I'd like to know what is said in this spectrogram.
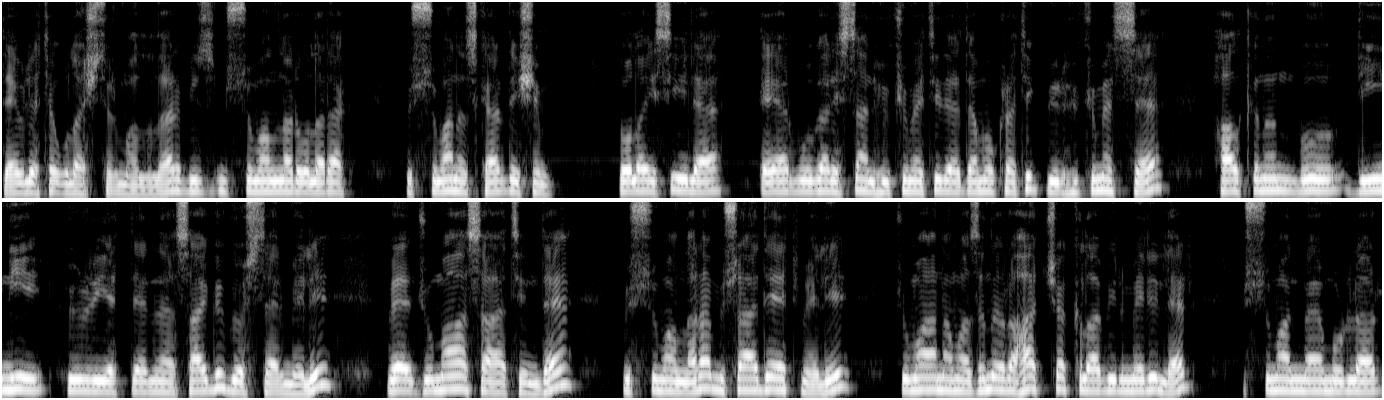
devlete ulaştırmalılar. Biz Müslümanlar olarak Müslümanız kardeşim. Dolayısıyla eğer Bulgaristan hükümeti de demokratik bir hükümetse halkının bu dini hürriyetlerine saygı göstermeli ve cuma saatinde Müslümanlara müsaade etmeli. Cuma namazını rahatça kılabilmeliler. Müslüman memurlar,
